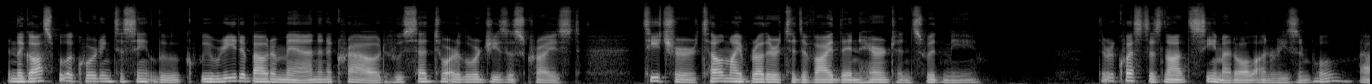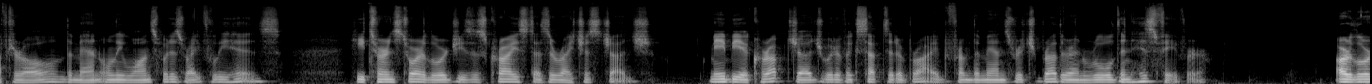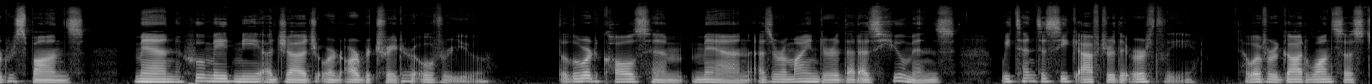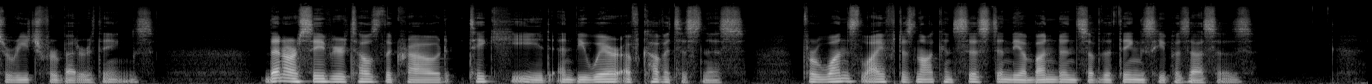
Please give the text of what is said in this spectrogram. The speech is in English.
In the Gospel according to St. Luke, we read about a man in a crowd who said to our Lord Jesus Christ, Teacher, tell my brother to divide the inheritance with me. The request does not seem at all unreasonable. After all, the man only wants what is rightfully his. He turns to our Lord Jesus Christ as a righteous judge. Maybe a corrupt judge would have accepted a bribe from the man's rich brother and ruled in his favor. Our Lord responds, Man, who made me a judge or an arbitrator over you? The Lord calls him man as a reminder that as humans, we tend to seek after the earthly. However, God wants us to reach for better things. Then our Savior tells the crowd, Take heed and beware of covetousness, for one's life does not consist in the abundance of the things he possesses.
